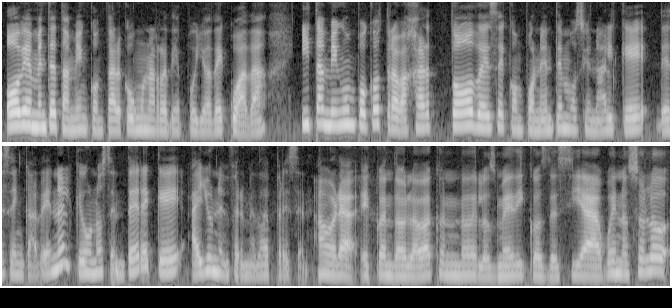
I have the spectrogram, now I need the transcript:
Obviamente también contar con una red de apoyo adecuada y también un poco trabajar todo ese componente emocional que desencadena el que uno se entere que hay una enfermedad presente. Ahora, eh, cuando hablaba con uno de los médicos decía, bueno, solo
